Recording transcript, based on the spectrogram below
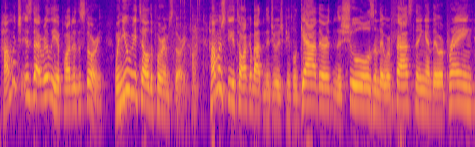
how much is that really a part of the story? When you retell the Purim story, how much do you talk about the Jewish people gathered in the shuls and they were fasting and they were praying?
